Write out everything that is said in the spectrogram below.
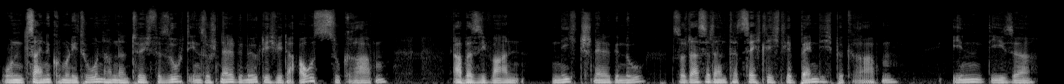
Und seine Kommilitonen haben natürlich versucht, ihn so schnell wie möglich wieder auszugraben aber sie waren nicht schnell genug, so dass er dann tatsächlich lebendig begraben in dieser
